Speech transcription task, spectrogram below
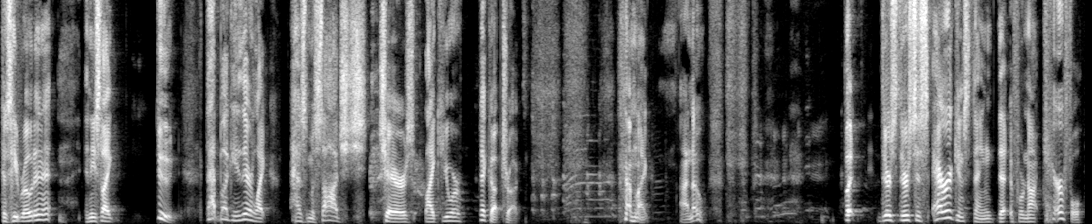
because he rode in it, and he's like, dude, that buggy there like has massage chairs like your pickup truck. I'm like, I know. But there's there's this arrogance thing that if we're not careful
